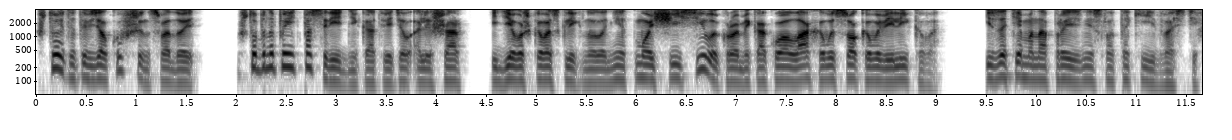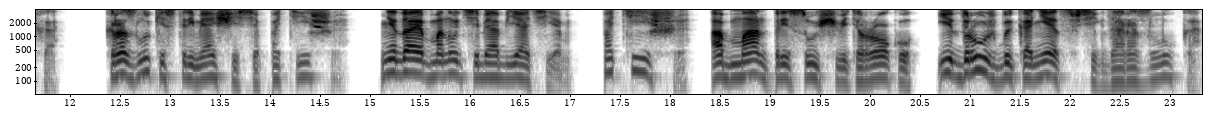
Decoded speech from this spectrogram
Что это ты взял кувшин с водой?» «Чтобы напоить посредника», — ответил Алишар. И девушка воскликнула, «Нет мощи и силы, кроме как у Аллаха Высокого Великого». И затем она произнесла такие два стиха. «К разлуке стремящийся, потише, не дай обмануть себя объятием, потише, обман присущ ведь року, и дружбы конец всегда разлука».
